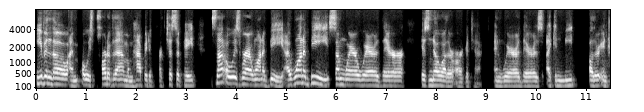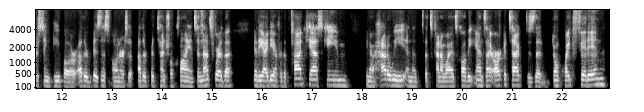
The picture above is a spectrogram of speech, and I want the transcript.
Even though I'm always part of them, I'm happy to participate. It's not always where I want to be. I want to be somewhere where there is no other architect and where there's I can meet other interesting people or other business owners, other potential clients. And that's where the you know, the idea for the podcast came. You know, how do we? And that's kind of why it's called the anti-architect, is that don't quite fit in.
